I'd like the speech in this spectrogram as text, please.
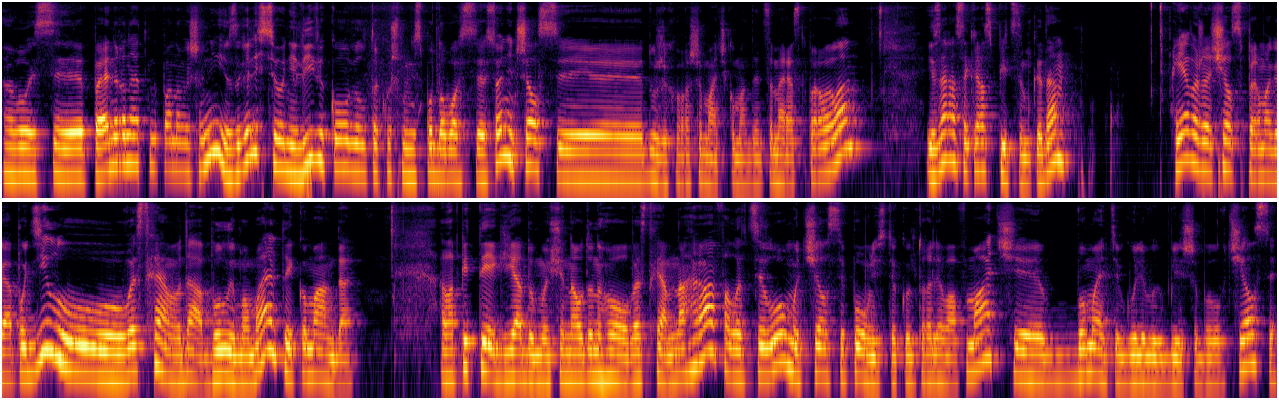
Ось е, Пенернет непогано вийшов. Ні, взагалі сьогодні Ліві Колвіл також мені сподобався. Сьогодні Челсі е, дуже хороший матч команди ЦМРС провела. І зараз якраз підсумки, да? Я вважаю, Челсі перемагає по ділу. Вестхем, да, були моменти, і команда Лапітегі, я думаю, що на один гол Вестхем награв, але в цілому Челсі повністю контролював матч. Е, Моментів гольових більше було в Челсі.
